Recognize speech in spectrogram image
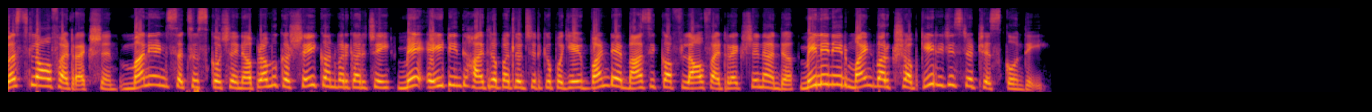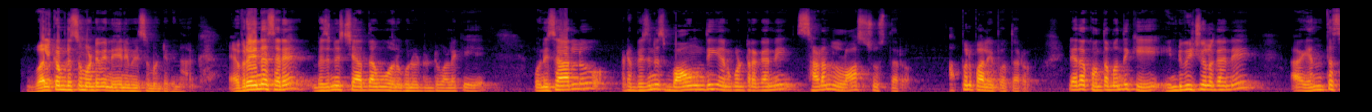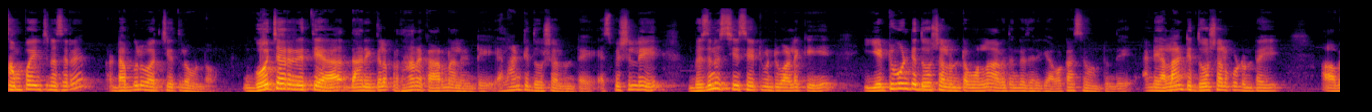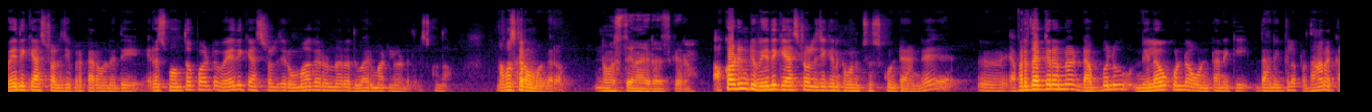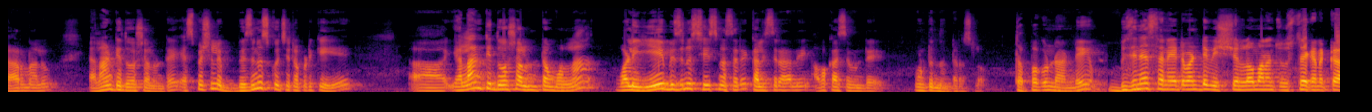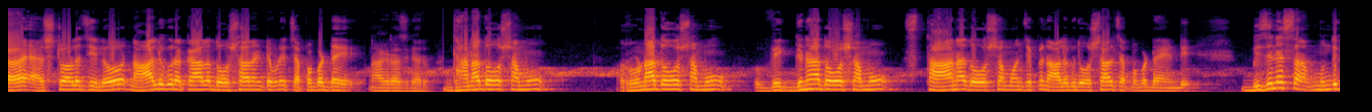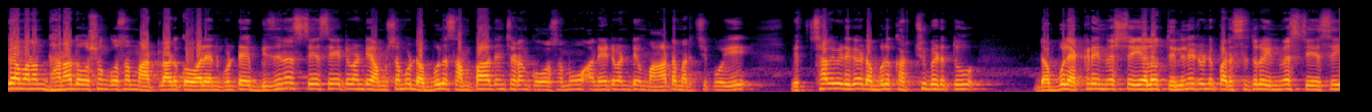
Best law of attraction. Money and success coach అయిన ప్రముఖ షేక్ అన్వర్ గారిచే మే ఎయిటీన్త్ హైదరాబాద్లో జరగబోయే one day magic of law of attraction and millionaire mind work షాప్కి register చేసుకోండి. Welcome to సుమంటివి నేను మీ సుమంటివి నాగ్. ఎవరైనా సరే బిజినెస్ చేద్దాము అనుకున్నటువంటి వాళ్ళకి కొన్నిసార్లు అంటే బిజినెస్ బాగుంది అనుకుంటారు కానీ సడన్ లాస్ చూస్తారు. అప్పులు పాలైపోతారు. లేదా కొంతమందికి ఇండివిజువల్గానే ఎంత సంపాదించినా సరే డబ్బులు వారి చేతిలో ఉండవు. గోచార రీత్యా దానికి గల ప్రధాన కారణాలు ఏంటి ఎలాంటి దోషాలు ఉంటాయి ఎస్పెషల్లీ బిజినెస్ చేసేటువంటి వాళ్ళకి ఎటువంటి దోషాలు ఉండటం వల్ల ఆ విధంగా జరిగే అవకాశం ఉంటుంది. అండ్ ఎలాంటి దోషాలు కూడా ఉంటాయి? ఆ వేదిక ఆస్ట్రాలజీ ప్రకారం అనేది. ఈరోజు మనతో పాటు వేదిక ఆస్ట్రాలజీ ఉమాగారు ఉన్నారు. అది వారి మాట్లాడి తెలుసుకుందాం. నమస్కారం ఉమాగారు. నమస్తే నాగరాజ్ గారు. అకార్డింగ్ టు వేదిక ఆస్ట్రాలజీ కనుక మనం చూసుకుంటే అంటే ఎవరి దగ్గరన్నా డబ్బులు నిలవకుండా ఉండటానికి దానికి గల ప్రధాన కారణాలు ఎలాంటి దోషాలు ఉంటాయి? ఎస్పెషల్లీ బిజినెస్కి వచ్చేటప్పటికి ఎలాంటి దోషాలు ఉండటం వలన వాళ్ళు ఏ బిజినెస్ చేసినా సరే కలిసి రాని అవకాశం ఉండే ఉంటుందంటారు అసలు? తప్పకుండా అండి. బిజినెస్ అనేటువంటి విషయంలో మనం చూస్తే కనుక ఆస్ట్రాలజీలో నాలుగు రకాల దోషాలు అంటే చెప్పబడ్డాయి నాగరాజు గారు. ధన దోషము రుణ దోషము విఘ్న దోషము స్థాన దోషము అని చెప్పి నాలుగు దోషాలు చెప్పబడ్డాయండి. బిజినెస్ ముందుగా మనం ధన దోషం కోసం మాట్లాడుకోవాలి అనుకుంటే బిజినెస్ చేసేటువంటి అంశము డబ్బులు సంపాదించడం కోసము అనేటువంటి మాట మర్చిపోయి విచ్చలవిడిగా డబ్బులు ఖర్చు పెడుతూ డబ్బులు ఎక్కడ ఇన్వెస్ట్ చేయాలో తెలియనటువంటి పరిస్థితిలో ఇన్వెస్ట్ చేసి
